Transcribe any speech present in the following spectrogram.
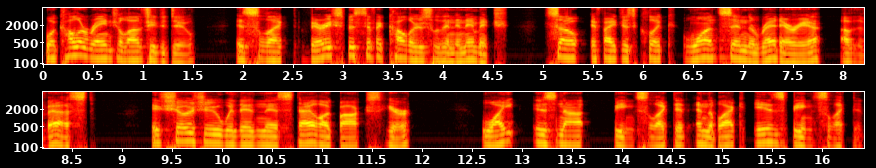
What color range allows you to do is select very specific colors within an image. So if I just click once in the red area of the vest, it shows you within this dialog box here, white is not being selected and the black is being selected.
